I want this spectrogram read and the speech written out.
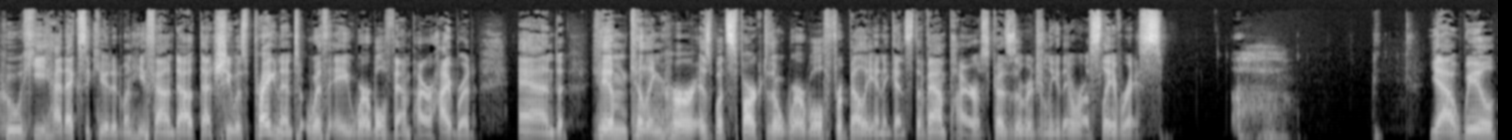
who he had executed when he found out that she was pregnant with a werewolf vampire hybrid. And him killing her is what sparked the werewolf rebellion against the vampires, because originally they were a slave race. Yeah, we'll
